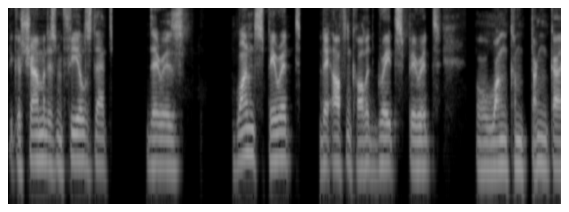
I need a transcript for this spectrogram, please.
because shamanism feels that there is one spirit. They often call it Great Spirit or Wankantanka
